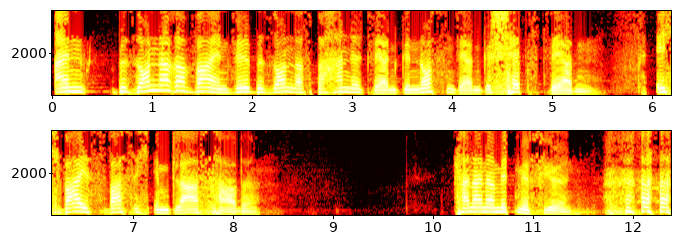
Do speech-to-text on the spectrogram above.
Ein besonderer Wein will besonders behandelt werden, genossen werden, geschätzt werden. Ich weiß, was ich im Glas habe. Kann einer mit mir fühlen?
